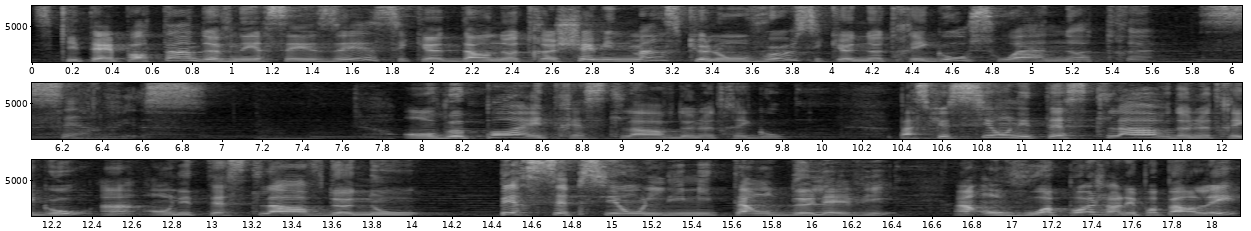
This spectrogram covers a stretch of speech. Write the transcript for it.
ce qui est important de venir saisir, c'est que dans notre cheminement, ce que l'on veut, c'est que notre ego soit à notre service. On ne veut pas être esclave de notre ego. Parce que si on est esclave de notre ego, hein, on est esclave de nos perceptions limitantes de la vie, hein, on ne voit pas, j'en ai pas parlé,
